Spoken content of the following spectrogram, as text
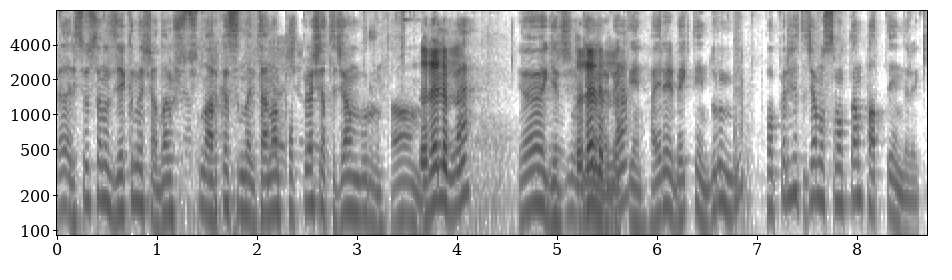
Beyler istiyorsanız yakınlaşın. Adam şu sütunun arkasında bir tane Evet, pop flash atacağım vurun. Tamam mı? Dönelim mi? Yo yo gireceğim. Dönelim mi? Bekleyin. Hayır hayır bekleyin. Durun bir. Pop flash atacağım o smoke'tan patlayın direkt.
